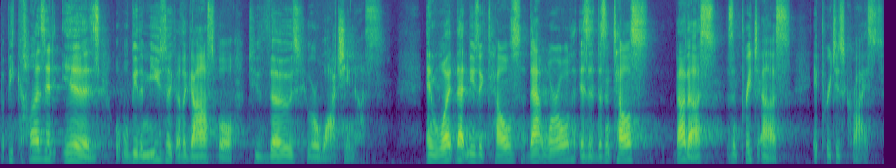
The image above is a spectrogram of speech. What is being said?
but because it is what will be the music of the gospel to those who are watching us. And what that music tells that world is it doesn't tell us about us, doesn't preach us, it preaches Christ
